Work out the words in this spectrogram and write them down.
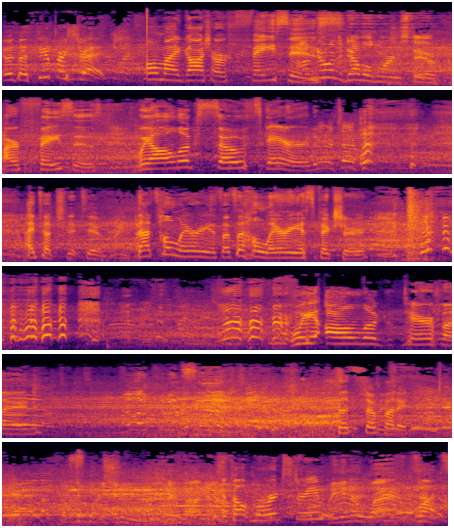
It was a super stretch. Oh my gosh, our faces. I'm doing the devil horns too. Our faces. We all look so scared. Yeah, I touched it too. That's hilarious. That's a hilarious picture. we all look terrified. That's so funny. It felt more extreme. But you know what? What?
